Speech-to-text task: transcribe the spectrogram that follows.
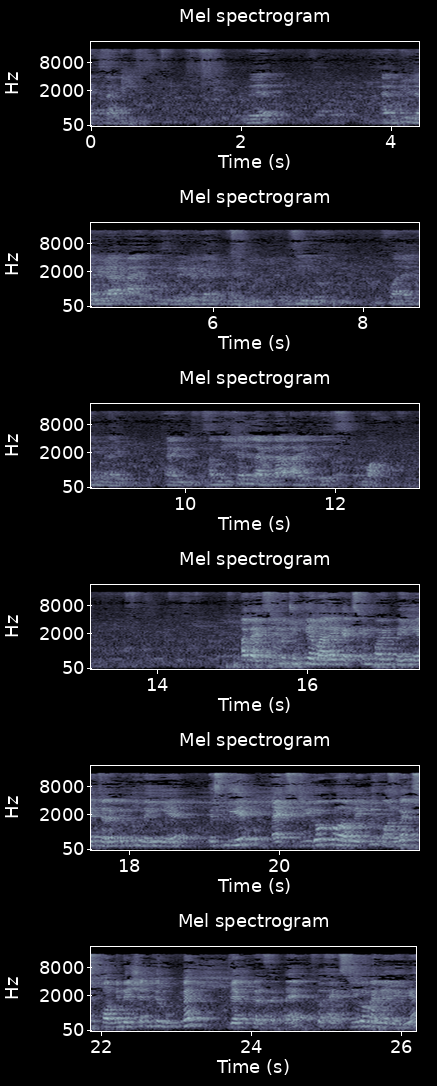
x i where every lambda i is greater than equal to zero for every right and summation lambda i is one. अब x0 चूँकि हमारा एक एक्सट्रीम पॉइंट नहीं है, चरम बिंदु नहीं है, इसलिए x0 को हम एक कॉन्वेक्स कॉम्बिनेशन के रूप में व्यक्त कर सकते हैं। तो x0 मैंने ले लिया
